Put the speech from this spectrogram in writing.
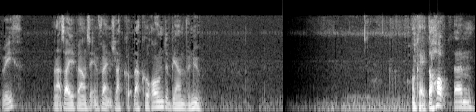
wreath. And that's how you pronounce it in French, La, La Couronne de Bienvenue. Okay, the hot. Um,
